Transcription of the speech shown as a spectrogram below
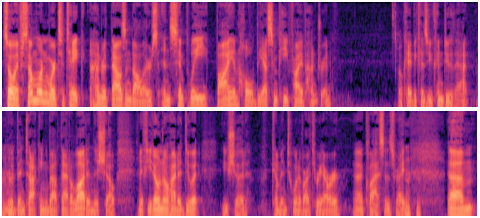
So, if someone were to take hundred thousand dollars and simply buy and hold the S and P 500, okay, because you can do that. and We've been talking about that a lot in this show, and if you don't know how to do it, you should come into one of our three-hour uh, classes, right? um,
